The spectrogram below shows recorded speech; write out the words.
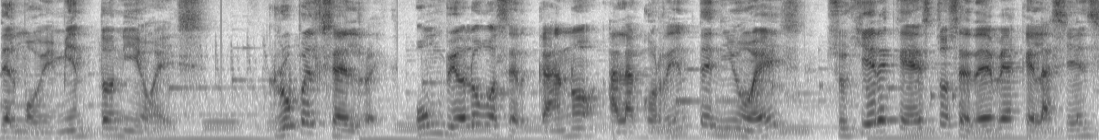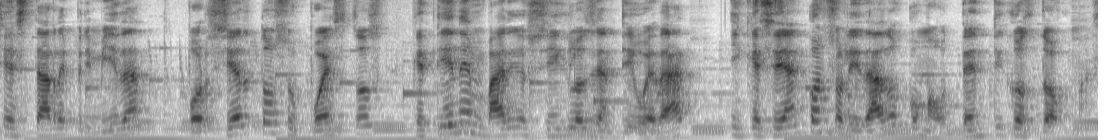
del movimiento New Age. Rupert Sheldrake, un biólogo cercano a la corriente New Age, sugiere que esto se debe a que la ciencia está reprimida por ciertos supuestos que tienen varios siglos de antigüedad y que se han consolidado como auténticos dogmas.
